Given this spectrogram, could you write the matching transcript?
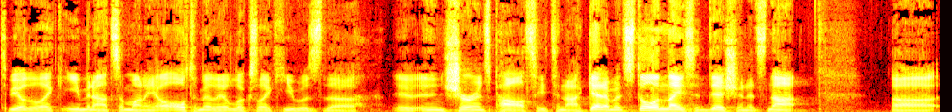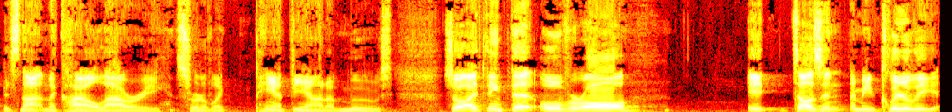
to be able to like even out some money. Ultimately, it looks like he was the insurance policy to not get him. It's still a nice addition. It's not. Uh, it's not in the Kyle Lowry sort of like pantheon of moves. So I think that overall, it doesn't. I mean, clearly.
